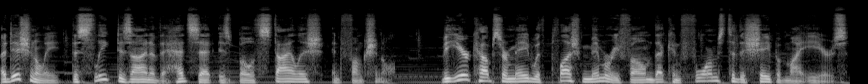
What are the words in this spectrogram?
Additionally, the sleek design of the headset is both stylish and functional. The ear cups are made with plush memory foam that conforms to the shape of my ears,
